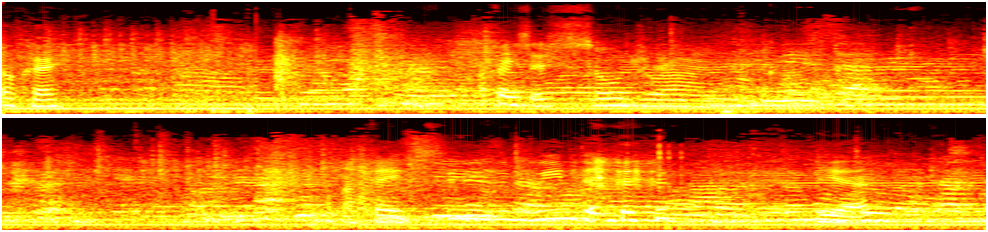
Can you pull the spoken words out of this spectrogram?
Okay. My face is so dry. My face. Yeah.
